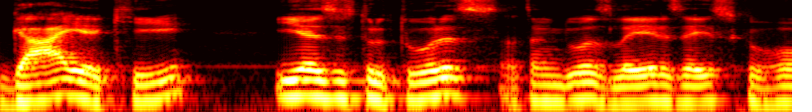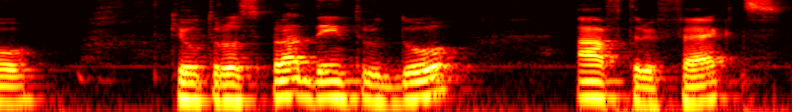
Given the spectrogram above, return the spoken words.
Guy aqui e as estruturas, estão em duas layers, é isso que eu vou que eu trouxe para dentro do After Effects.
